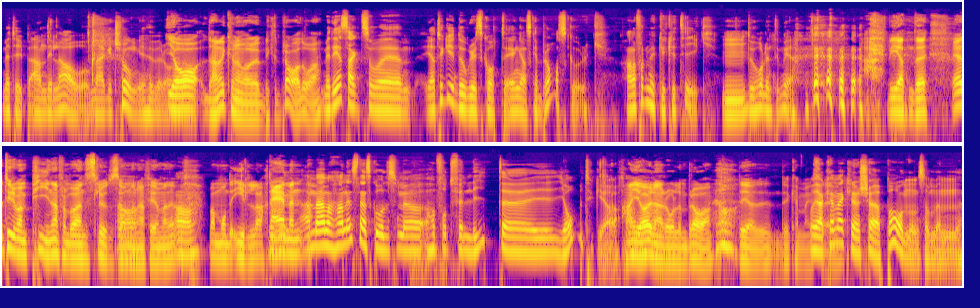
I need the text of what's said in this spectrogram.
Med typ Andy Lau och Maggie Chung i huvudrollen. Ja, det hade kunnat vara riktigt bra då. Med det sagt så, eh, jag tycker ju Dougray Scott är en ganska bra skurk. Han har fått mycket kritik. Mm. Du håller inte med? Vet inte. Jag tyckte det var en pina från början till slut att se om Ja. den här filmen. Ja. Man mådde illa. Nej men, ja, men han är en sån här skådis som jag har fått för lite eh, jobb tycker jag. han gör den rollen bra. Det, det kan man ju Och jag säga. kan verkligen köpa honom som en,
